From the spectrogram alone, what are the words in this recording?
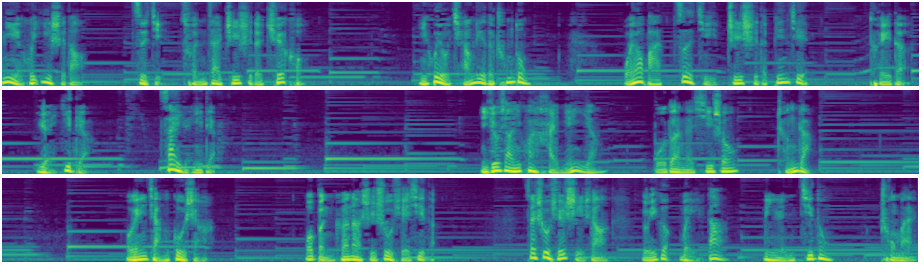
你也会意识到自己存在知识的缺口，你会有强烈的冲动，我要把自己知识的边界推得远一点，再远一点。你就像一块海绵一样，不断的吸收、成长。我给你讲个故事啊，我本科呢是数学系的，在数学史上有一个伟大、令人激动。充满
